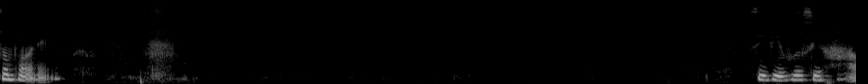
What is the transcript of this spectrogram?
ทรงผมอัน สีผิวคือสีขาว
